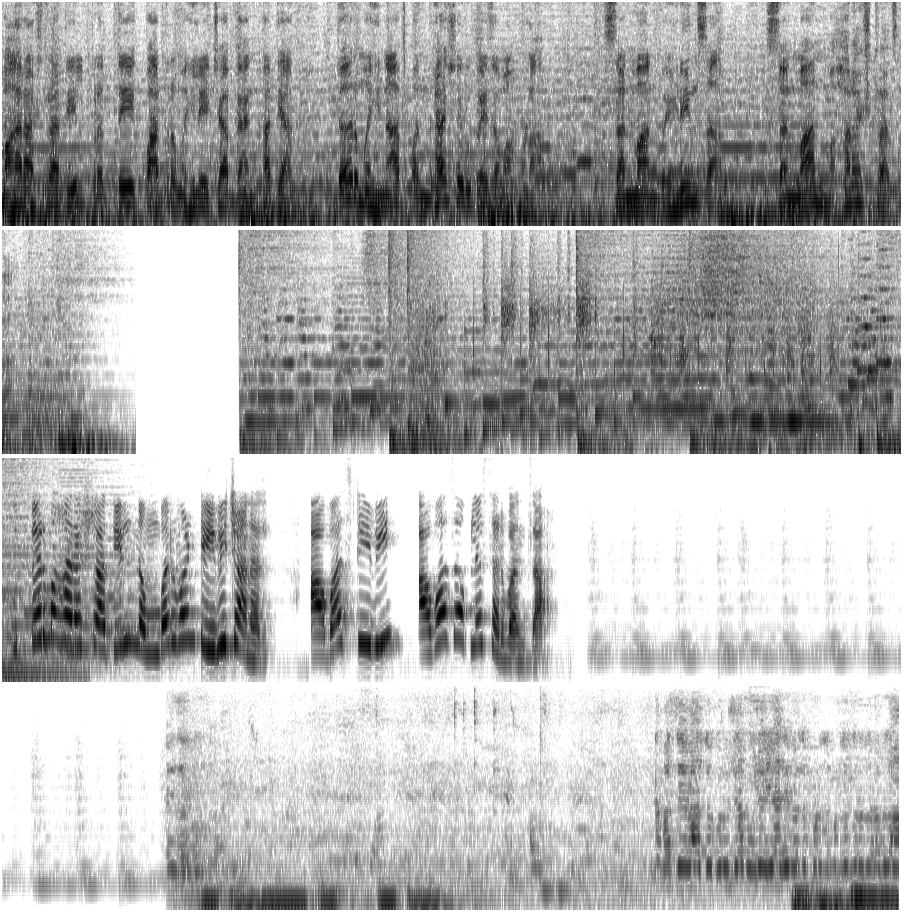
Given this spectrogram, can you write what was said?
महाराष्ट्रातील प्रत्येक पात्र महिलेच्या बँक खात्यात दर महिना पंधराशे रुपये जमा होणार. सन्मान बहिणींचा सन्मान महाराष्ट्राचा. उत्तर महाराष्ट्रातील number one TV channel Awaaz TV आवाज आपल्या सर्वांचा. नमस्ते पुरुष पूजा यादि व्रत पुरुष समर्थ गुरु सर्वदा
